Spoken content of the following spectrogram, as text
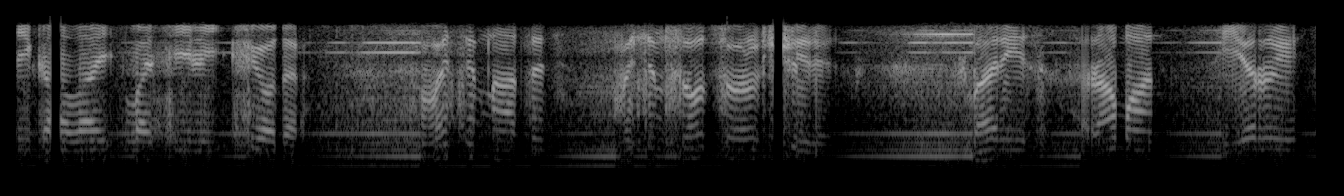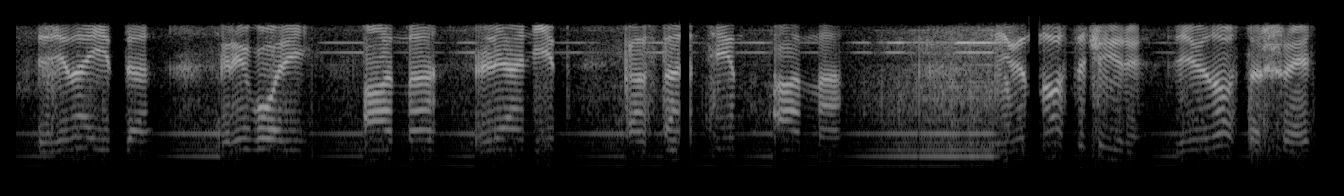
Николай, Василий, Федор. 18 844. Борис, Роман, Еры, Зинаида, Григорий, Анна, Леонид, Константин, Анна. 94 96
